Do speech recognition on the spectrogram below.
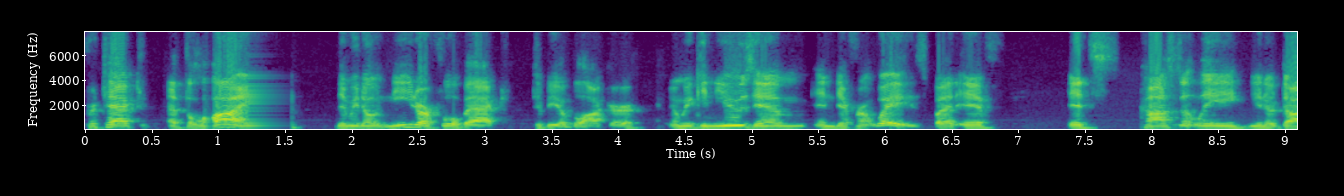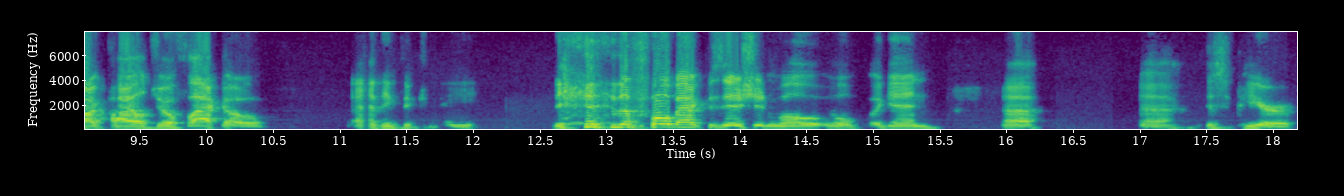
protect at the line, then we don't need our fullback to be a blocker, and we can use him in different ways. But if it's constantly, you know, dogpile Joe Flacco, I think that be the fullback position will will again uh, uh, disappear.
